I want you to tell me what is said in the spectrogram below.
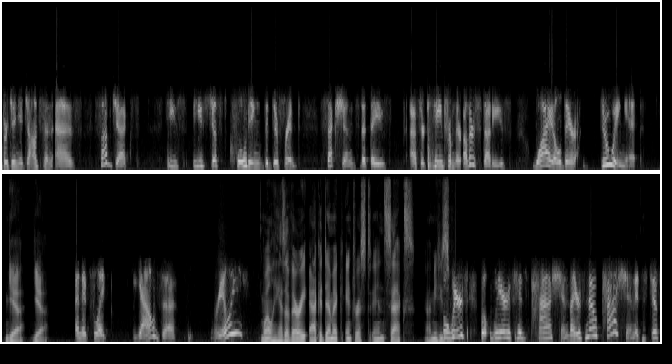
Virginia Johnson as subjects, he's he's just quoting the different sections that they've ascertained from their other studies while they're doing it, Yeah, yeah. and it's like, yowza, really? Well, he has a very academic interest in sex. I mean, he's. But where's but where's his passion? There's no passion. It's just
